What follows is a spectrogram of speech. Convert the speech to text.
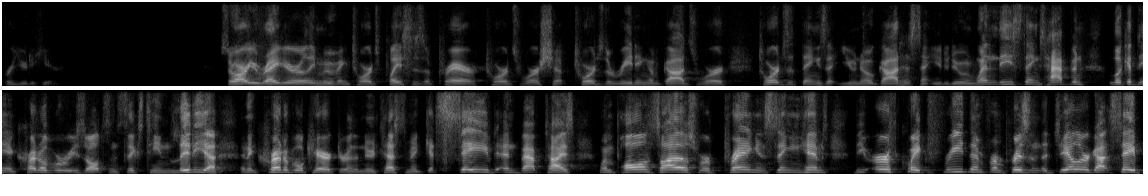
for you to hear. So, are you regularly moving towards places of prayer, towards worship, towards the reading of God's word, towards the things that you know God has sent you to do? And when these things happen, look at the incredible results in 16. Lydia, an incredible character in the New Testament, gets saved and baptized. When Paul and Silas were praying and singing hymns, the earthquake freed them from prison. The jailer got saved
